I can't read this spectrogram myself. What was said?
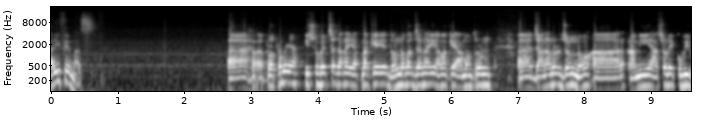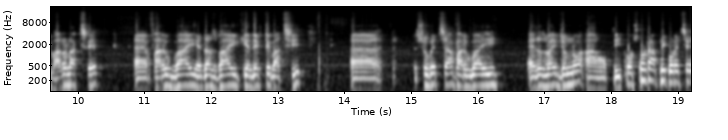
আর ইউ ফেমাস প্রথমে আপনি শুভেচ্ছা জানাই আপনাকে ধন্যবাদ জানাই আমাকে আমন্ত্রণ জানানোর জন্য। আর আমি আসলে খুবই ভালো লাগছে। ফারুক ভাই এজাজ ভাই কে দেখতে পাচ্ছি। শুভেচ্ছা ফারুক ভাই এজাজ ভাইয়ের জন্য। আর এই প্রশ্নটা আপনি করেছেন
